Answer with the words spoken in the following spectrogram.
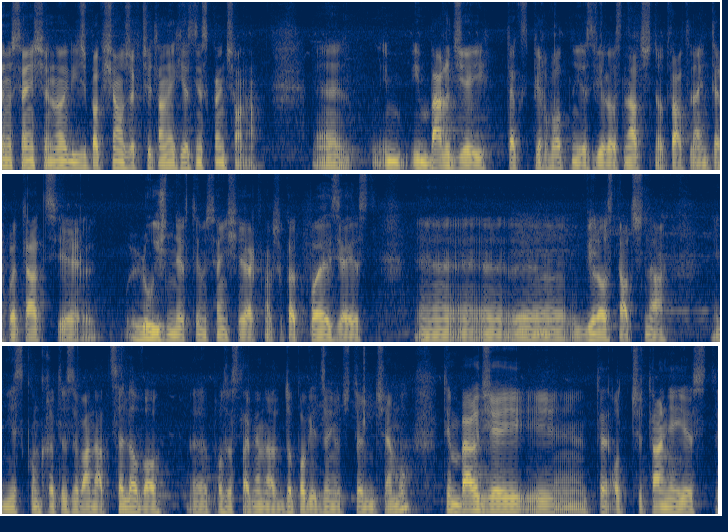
Tym sensie no, liczba książek czytanych jest nieskończona. E, Im, Im bardziej tekst pierwotny jest wieloznaczny, otwarty na interpretację, luźny w tym sensie, jak na przykład poezja jest e, e, wieloznaczna, nieskonkretyzowana, celowo pozostawiona dopowiedzeniu czytelniczemu, tym bardziej e, to odczytanie jest,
